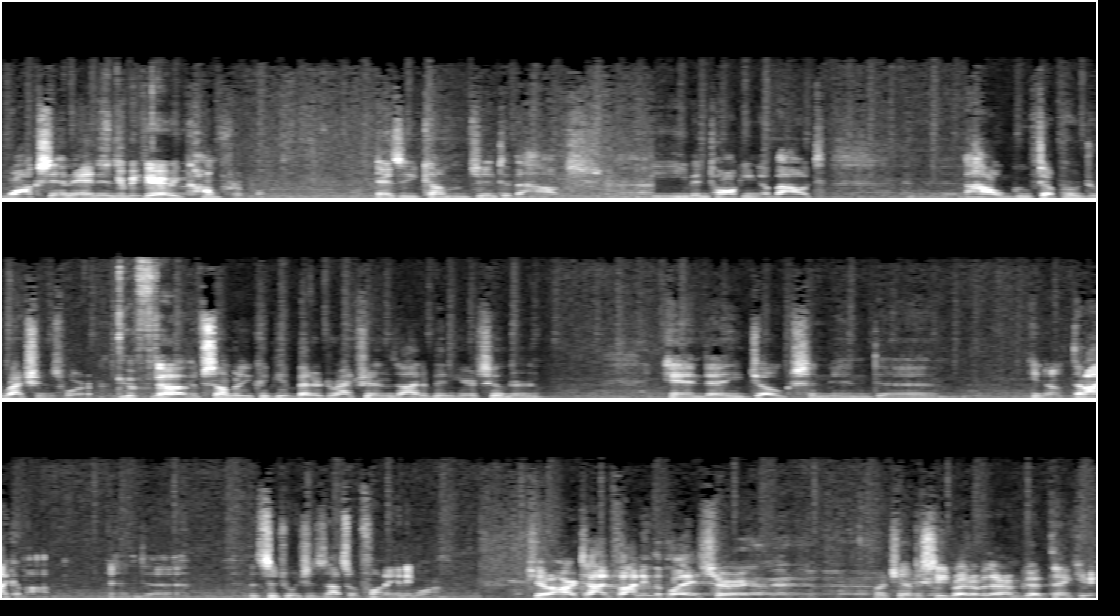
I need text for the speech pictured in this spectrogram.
walks in and is very comfortable as he comes into the house, uh, even talking about how goofed up her directions were. Goofed up. If somebody could give better directions, I'd have been here sooner. And uh, he jokes, and, and uh, you know, then I come out, and uh, the situation's not so funny anymore. Did you have a hard time finding the place, or Yeah, man. why don't you have a seat right over there? I'm good, thank you.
